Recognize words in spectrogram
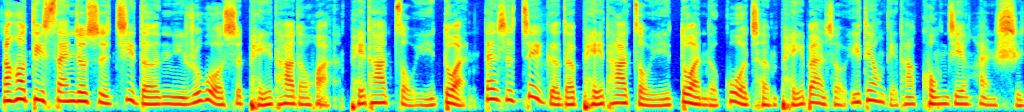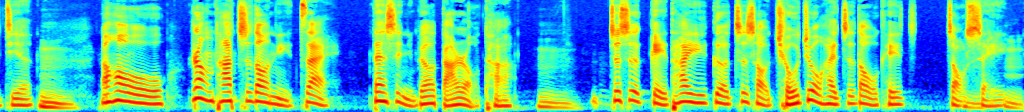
然后第三就是，记得你如果是陪他的话，陪他走一段。但是这个的陪他走一段的过程，陪伴的时候一定要给他空间和时间。嗯，然后让他知道你在，但是你不要打扰他。嗯，就是给他一个至少求救，还知道我可以找谁。嗯，嗯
